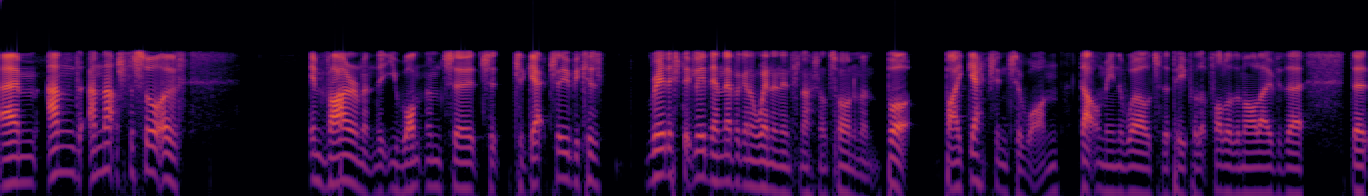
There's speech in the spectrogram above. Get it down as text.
Um, and and that's the sort of environment that you want them to, to, to get to because realistically they're never going to win an international tournament, but by getting to one, that will mean the world to the people that follow them all over the the,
